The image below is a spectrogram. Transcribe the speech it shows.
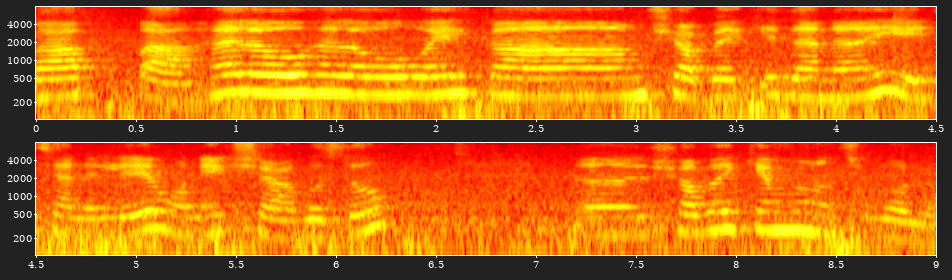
Bappa hello hello welcome সবাইকে জানাই এই চ্যানেলে অনেক স্বাগত। সবাই কেমন আছে বলো?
